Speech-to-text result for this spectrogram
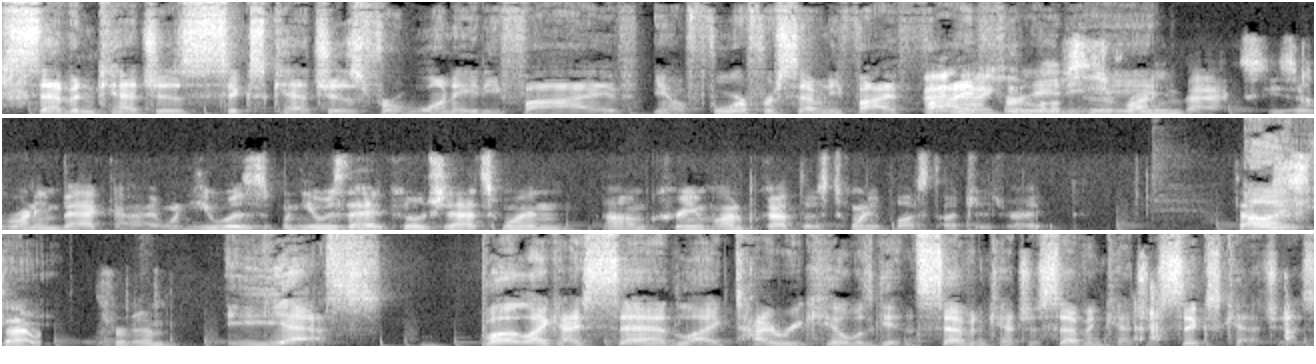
seven catches, six catches for 185, you know, four for 75, Matt five Nagy for loves his running backs. He's a running back guy. When he was when he was the head coach, that's when um, Kareem Hunt got those 20 plus touches, right? That was Uh, a stat we pulled from him. Yes, But like I said, like Tyreek Hill was getting seven catches, seven catches, six catches.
